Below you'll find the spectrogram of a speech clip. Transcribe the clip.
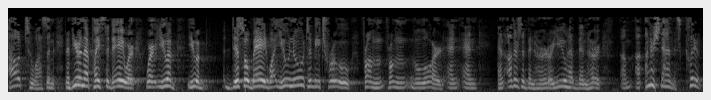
out to us. And, and if you're in that place today where, where you have, you have disobeyed what you knew to be true from, from the Lord and, and, and others have been hurt or you have been hurt, um, uh, understand this clearly.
